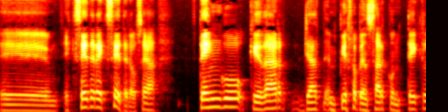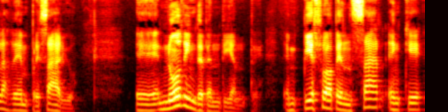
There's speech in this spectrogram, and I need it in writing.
em, etcétera, etcétera. O sea, tengo que dar, ya empiezo a pensar con teclas de empresario, eh, no de independiente empiezo a pensar en que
